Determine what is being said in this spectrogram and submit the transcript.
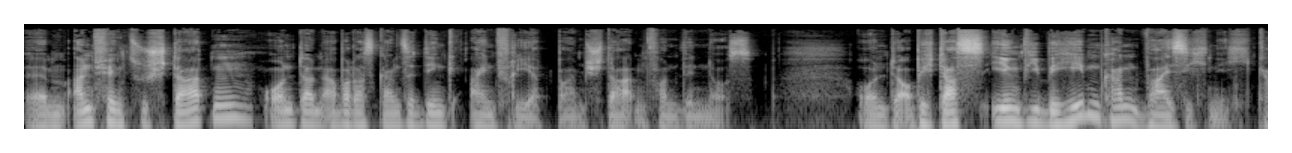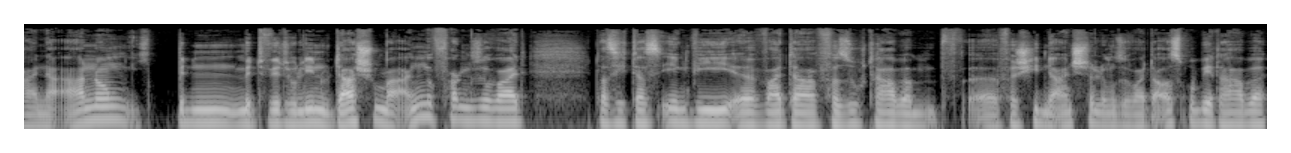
ähm, anfängt zu starten und dann aber das ganze Ding einfriert beim Starten von Windows. Und ob ich das irgendwie beheben kann, weiß ich nicht. Keine Ahnung. Ich bin mit Virtualino da schon mal angefangen soweit, dass ich das irgendwie äh, weiter versucht habe, äh, verschiedene Einstellungen so weiter ausprobiert habe.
